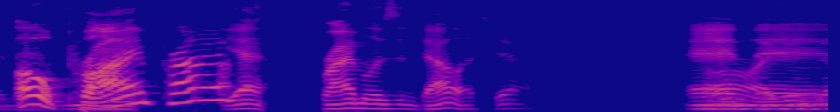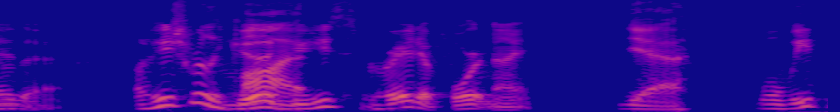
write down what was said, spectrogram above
And Oh, then my- Prime, Prime. yeah, Prime lives in Dallas. Yeah, and oh, I didn't know that. Oh, he's really good, my- dude. He's great at Fortnite. Yeah. Well, we've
